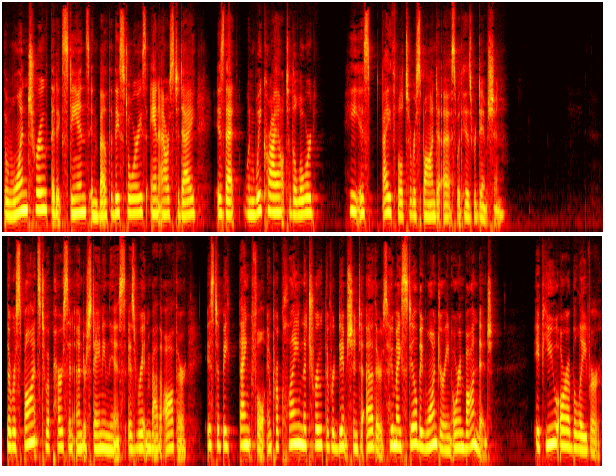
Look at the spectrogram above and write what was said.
The one truth that extends in both of these stories and ours today is that when we cry out to the Lord, He is faithful to respond to us with His redemption. The response to a person understanding this, as written by the author, is to be thankful and proclaim the truth of redemption to others who may still be wandering or in bondage. If you are a believer,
